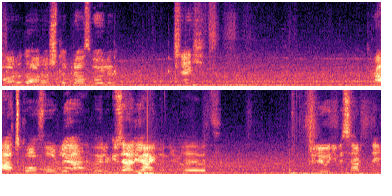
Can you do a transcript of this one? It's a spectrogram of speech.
Bu arada araç da biraz böyle şey rahat, konforlu yani. Böyle güzel yaylanıyor. Evet. Clio gibi sert değil.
